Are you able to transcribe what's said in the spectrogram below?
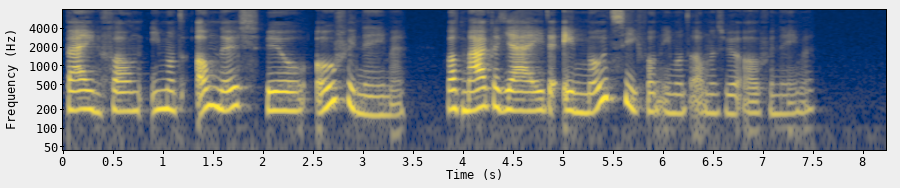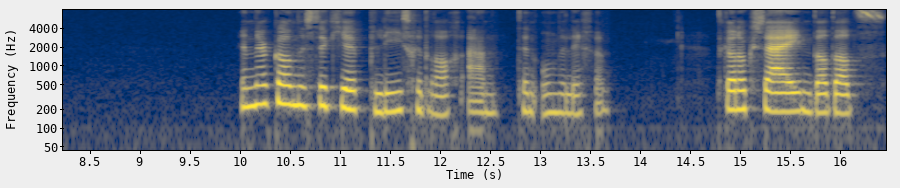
pijn van iemand anders wil overnemen? Wat maakt dat jij de emotie van iemand anders wil overnemen? En daar kan een stukje please gedrag aan ten onder liggen. Het kan ook zijn dat dat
